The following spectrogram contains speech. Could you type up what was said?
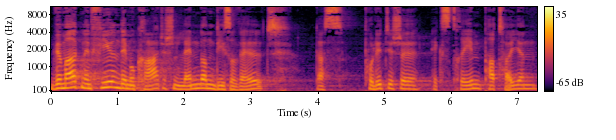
Wir merken in vielen demokratischen Ländern dieser Welt, dass politische Extremparteien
